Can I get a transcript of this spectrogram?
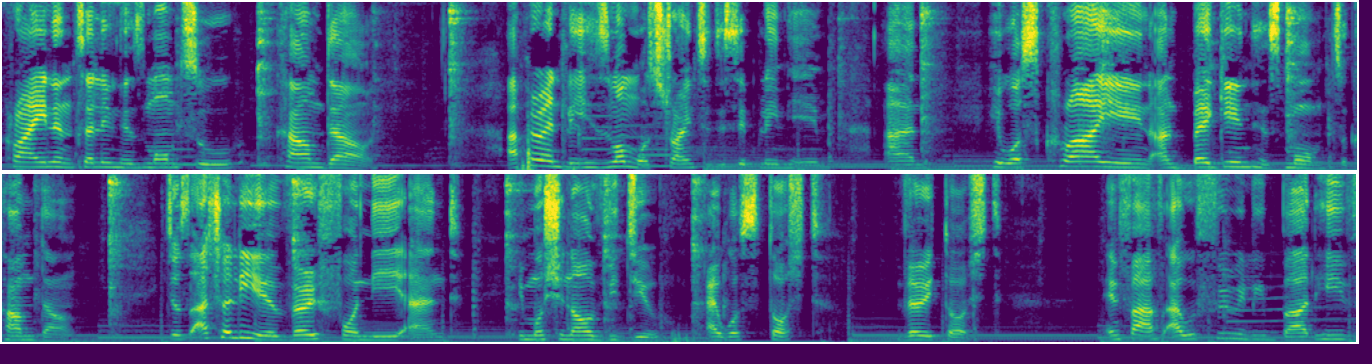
crying and telling his mom to calm down. Apparently his mom was trying to discipline him and he was crying and begging his mom to calm down. It was actually a very funny and emotional video. I was touched, very touched. In fact, I would feel really bad if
